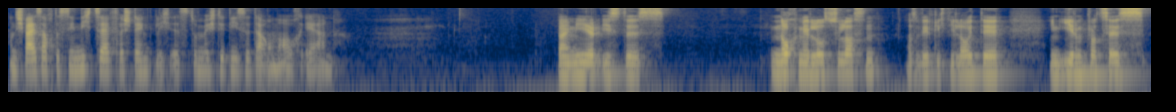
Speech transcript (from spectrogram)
Und ich weiß auch, dass sie nicht selbstverständlich ist und möchte diese darum auch ehren. Bei mir ist es noch mehr loszulassen, also wirklich die Leute in ihrem Prozess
